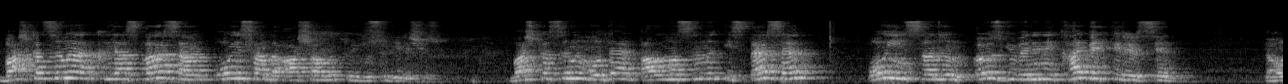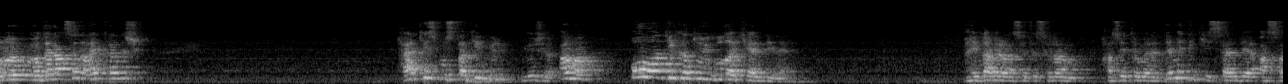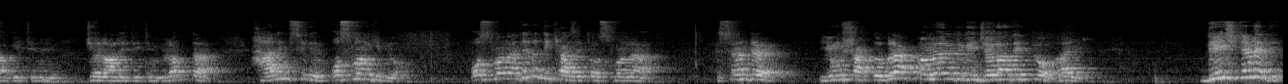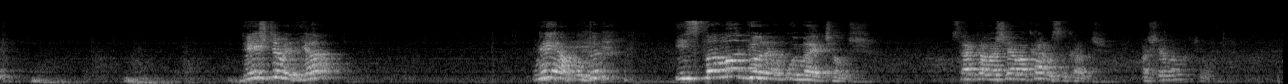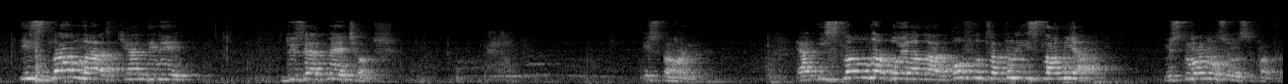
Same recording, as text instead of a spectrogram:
Başkasına kıyaslarsan o insanda aşağılık duygusu gelişir. Başkasını model almasını istersen o insanın özgüvenini kaybettirirsin. Ya onu model alsana hayır kardeşim. Herkes mustakil bir yaşar ama o hakikat uygula kendine. Peygamber Aleyhisselam Hazreti Ömer'e demedi ki sen de asabiyetini, celaliyetini bırak da halim selim Osman gibi ol. Osman'a demedi ki Hazreti Osman'a e sen de yumuşaklığı bırak Ömer gibi celadetli ol. Hayır. Değiş demedi. Değiş demedi ya. Ne yapıldı? İslam'a göre uymaya çalış. Serkan aşağıya bakar mısın kardeşim? Aşağıya bak. Çok. İslam'la kendini düzeltmeye çalış. İslam'a göre. Yani İslam'la boyalan o fıtratını İslami yap. Müslüman olsun o sıfatın.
